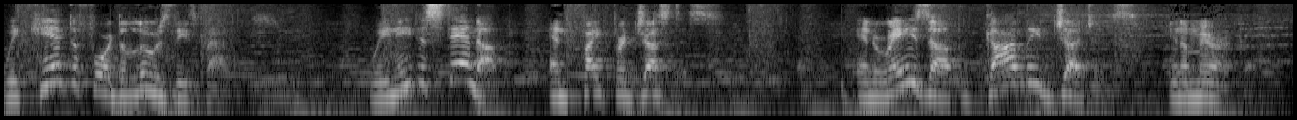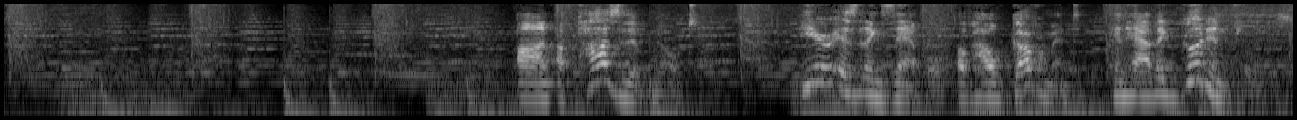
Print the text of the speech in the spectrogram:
We can't afford to lose these battles. We need to stand up and fight for justice and raise up godly judges in America. On a positive note, here is an example of how government can have a good influence.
